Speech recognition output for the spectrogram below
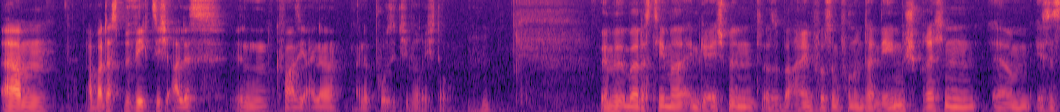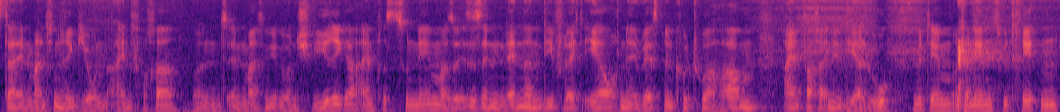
Ähm, aber das bewegt sich alles in quasi eine, eine positive Richtung. Wenn wir über das Thema Engagement, also Beeinflussung von Unternehmen sprechen, ähm, ist es da in manchen Regionen einfacher und in manchen Regionen schwieriger, Einfluss zu nehmen? Also ist es in Ländern, die vielleicht eher auch eine Investmentkultur haben, einfacher in den Dialog mit dem Unternehmen zu treten,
